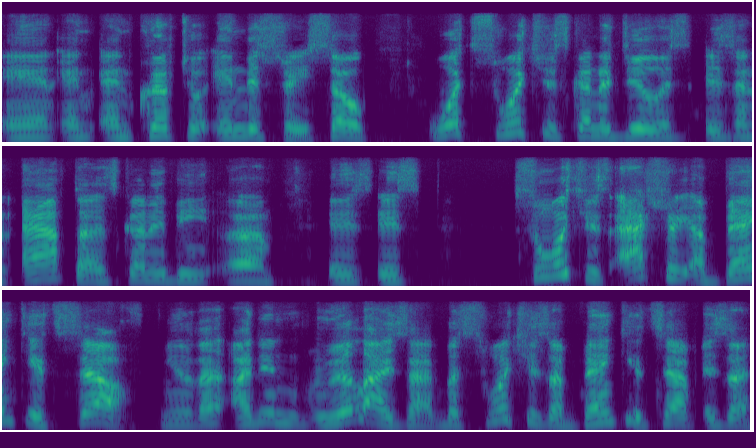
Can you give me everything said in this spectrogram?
and, and, and crypto industry. So what Switch is going to do is, is an app that is going to be, um, is, is Switch is actually a bank itself. You know, that I didn't realize that, but Switch is a bank itself, is an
